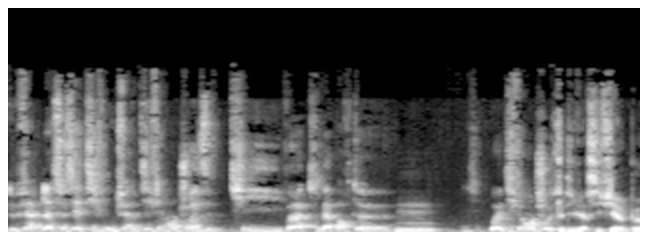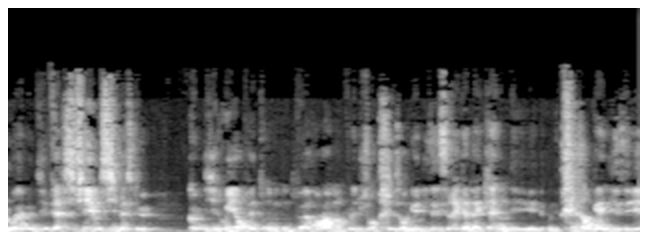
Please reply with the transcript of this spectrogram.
de faire de l'associatif ou de faire différentes choses qui voilà qui m'apportent euh, Hmm. ouais, différentes choses Te diversifier un peu. ouais me diversifier aussi parce que comme dit Louis en fait on, on peut avoir un emploi du temps très organisé c'est vrai qu'à Nightline on est on est très organisé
